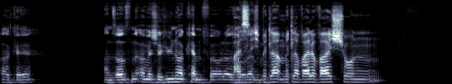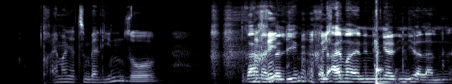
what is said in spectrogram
Okay. Ansonsten irgendwelche Hühnerkämpfe oder Weiß so. nicht, dann- mittler, mittlerweile war ich schon dreimal jetzt in Berlin, so. Dreimal in Berlin und richtig. einmal in den Nieder Niederlanden.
